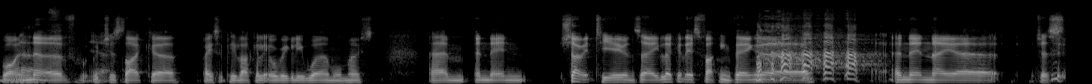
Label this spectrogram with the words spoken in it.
well, a Nerve, nerve, which yeah. is like a, basically like a little wriggly worm almost, um, and then show it to you and say, "Look at this fucking thing," uh, and then they uh, just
